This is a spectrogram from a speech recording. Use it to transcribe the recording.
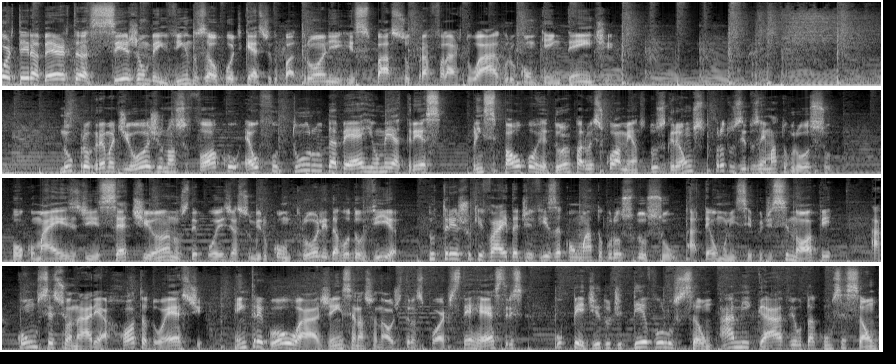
Porteira aberta, sejam bem-vindos ao podcast do Patrone, espaço para falar do agro com quem entende. No programa de hoje, o nosso foco é o futuro da BR-163, principal corredor para o escoamento dos grãos produzidos em Mato Grosso. Pouco mais de sete anos depois de assumir o controle da rodovia, no trecho que vai da divisa com Mato Grosso do Sul até o município de Sinop, a concessionária Rota do Oeste entregou à Agência Nacional de Transportes Terrestres o pedido de devolução amigável da concessão.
